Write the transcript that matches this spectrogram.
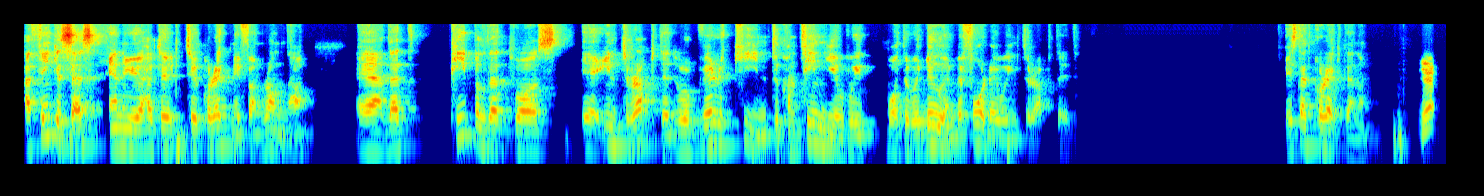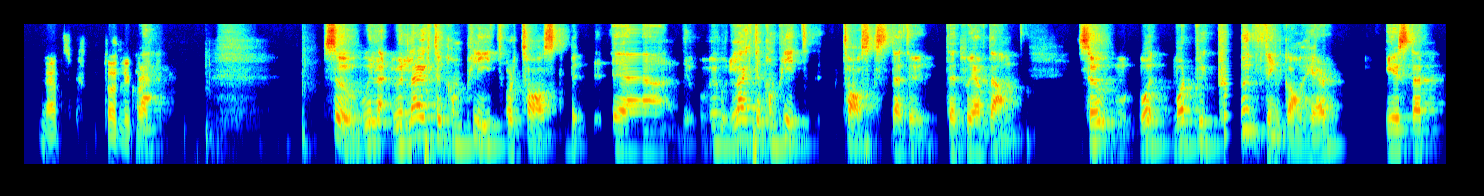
I think it says, and you have to, to correct me if I'm wrong now, uh, that people that was uh, interrupted were very keen to continue with what they were doing before they were interrupted. Is that correct, Enno? Yeah, that's totally correct. Yeah. So we, li we like to complete our task, uh, we like to complete tasks that, that we have done. So what, what we could think of here is that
